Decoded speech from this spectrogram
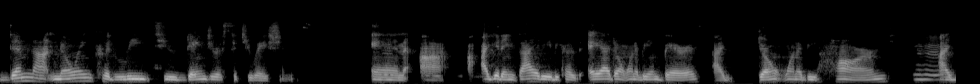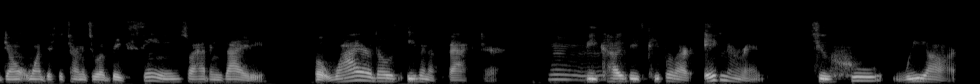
them not knowing could lead to dangerous situations. And I, I get anxiety because A, I don't want to be embarrassed. I don't want to be harmed. Mm-hmm. I don't want this to turn into a big scene. So I have anxiety. But why are those even a factor? Mm-hmm. Because these people are ignorant to who we are.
